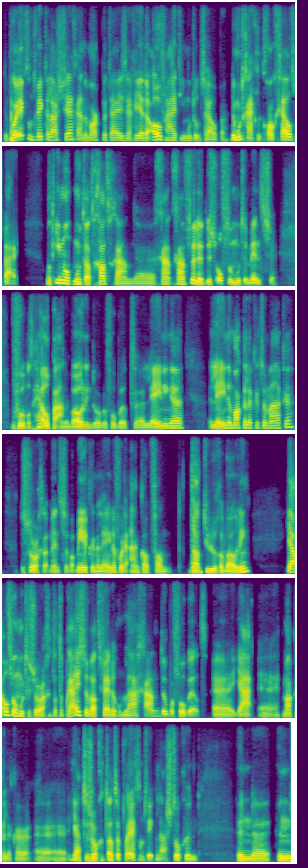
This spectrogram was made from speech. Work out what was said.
De projectontwikkelaars zeggen en de marktpartijen zeggen: ja, de overheid die moet ons helpen. Er moet eigenlijk gewoon geld bij. Want iemand moet dat gat gaan, uh, gaan, gaan vullen. Dus of we moeten mensen bijvoorbeeld helpen aan een woning door bijvoorbeeld leningen, lenen makkelijker te maken. Dus zorgen dat mensen wat meer kunnen lenen voor de aankoop van dat dure woning. Ja, of we moeten zorgen dat de prijzen wat verder omlaag gaan. Door bijvoorbeeld uh, ja, het makkelijker ja, te zorgen dat de projectontwikkelaars toch hun hun, hun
